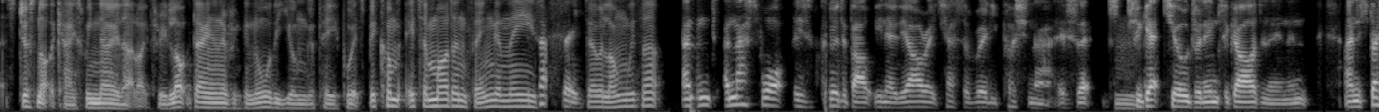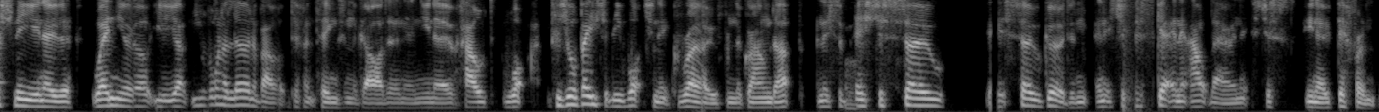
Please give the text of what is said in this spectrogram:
that's just not the case. We know that like through lockdown and everything, all the younger people, it's become it's a modern thing, and these Exactly. go along with that. and and that's what is good about you know the RHS are really pushing that is that Mm. to get children into gardening and and especially you know the when you're you you want to learn about different things in the garden and you know how what because you're basically watching it grow from the ground up and it's Oh. it's just so it's so good and, and it's just getting it out there and it's just you know different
